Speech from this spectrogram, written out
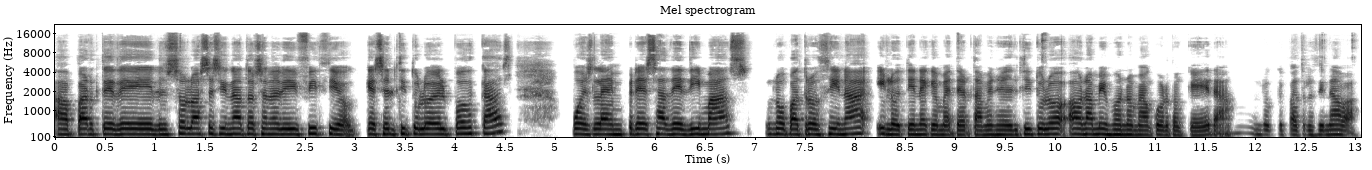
aparte del solo asesinatos en el edificio, que es el título del podcast, pues la empresa de Dimas lo patrocina y lo tiene que meter también en el título. Ahora mismo no me acuerdo qué era lo que patrocinaba.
